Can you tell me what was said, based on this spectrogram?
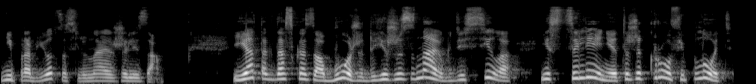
не пробьется слюная железа. Я тогда сказал, боже, да я же знаю, где сила исцеления, это же кровь и плоть.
